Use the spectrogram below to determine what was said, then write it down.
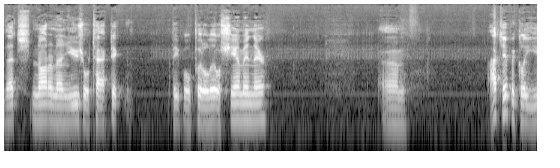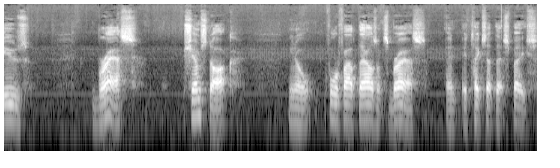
That's not an unusual tactic. People put a little shim in there. Um, I typically use brass shim stock, you know, four or five thousandths brass, and it takes up that space.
